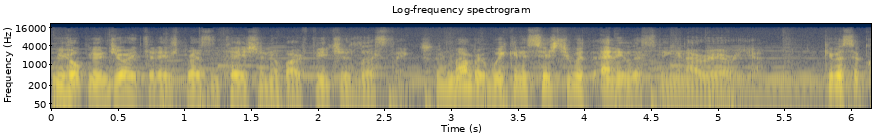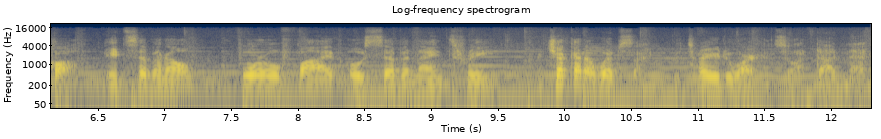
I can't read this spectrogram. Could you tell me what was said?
We hope you enjoyed today's presentation of our featured listings. Remember, we can assist you with any listing in our area. Give us a call, 870-405-0793, or check out our website, retiredtoarkansas.net.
